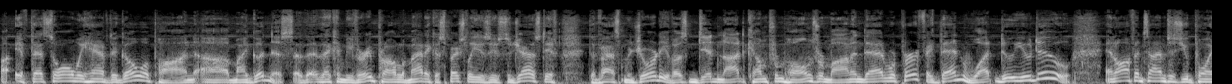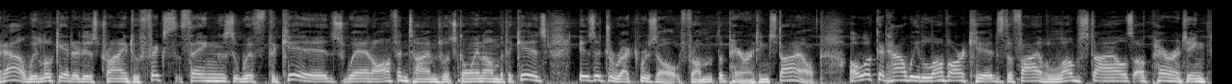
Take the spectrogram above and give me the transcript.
uh, if that's all we have to go upon, uh, my goodness, uh, that can be very problematic, especially as you suggest, if the vast majority of us did not come from homes where mom and dad were perfect. Then what do you do? And oftentimes, as you point out, we look at it as trying to fix things with the kids when oftentimes what's going on with the kids is a direct result from the parenting style. A look at how we love love our kids, the five love styles of parenting,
